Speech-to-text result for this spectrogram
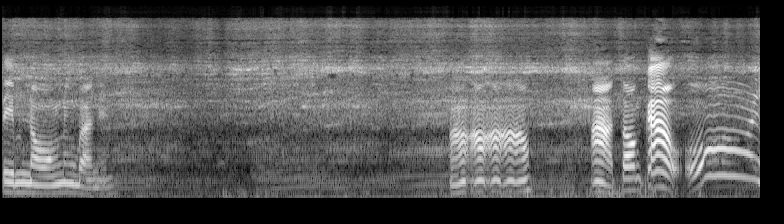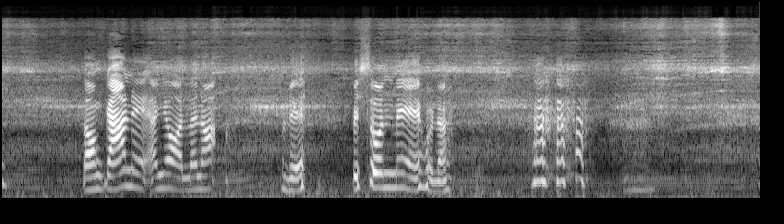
เต็มหนองหนึ่งบาทเนี่ยเอาเอาเอาเอาอ่าตองเก้าโอ้ยตองเก้าเนี่ยอันยอดเลยเนาะเดี๋ยไปซนแม่คนนะซ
